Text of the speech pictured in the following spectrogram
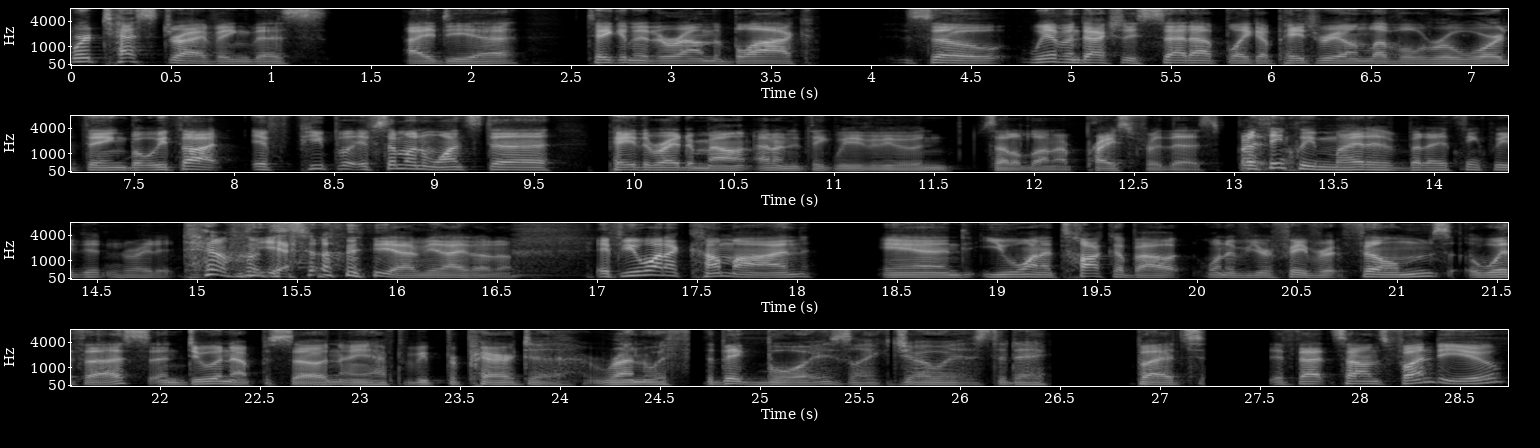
we're test driving this idea, taking it around the block. So we haven't actually set up like a Patreon level reward thing, but we thought if people if someone wants to pay the right amount, I don't think we've even settled on a price for this. But I think we might have, but I think we didn't write it down. yeah. so- yeah, I mean, I don't know. If you want to come on and you want to talk about one of your favorite films with us and do an episode, now you have to be prepared to run with the big boys like Joe is today. But if that sounds fun to you,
